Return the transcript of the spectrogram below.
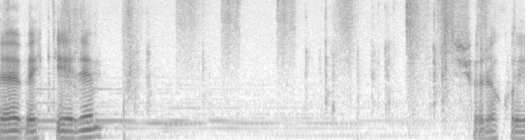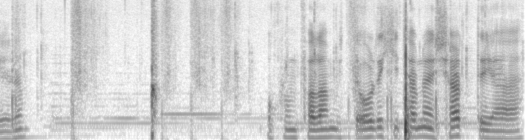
Şöyle bekleyelim. Şöyle koyalım. Okum falan bitti. Oradaki itemler şarttı ya.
